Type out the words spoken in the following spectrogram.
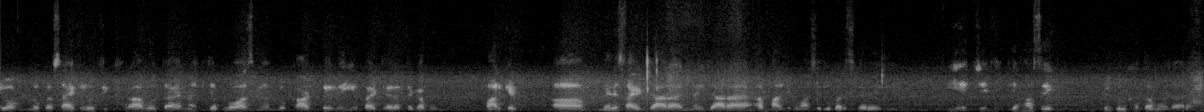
जो हम लोग का साइकोलॉजी खराब होता है ना जब लॉस में हम लोग काटते नहीं है बैठे रहते कब मार्केट मेरे साइड जा रहा है नहीं जा रहा है अब मार्केट वहाँ से रिवर्स करेगी ये चीज़ यहाँ से बिल्कुल खत्म हो जा रहा है।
